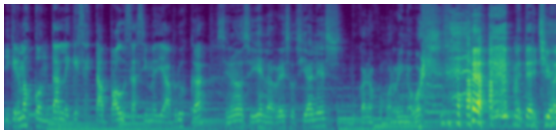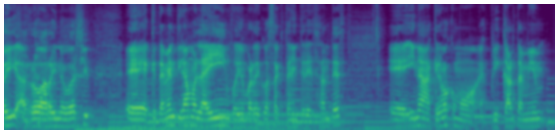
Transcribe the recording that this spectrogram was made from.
y queremos contarle que es esta pausa así media brusca. Si no nos seguís en las redes sociales, búscanos como Reino Worship. Meter chivo ahí, arroba Reino Worship. eh, que también tiramos la info y un par de cosas que están interesantes. Eh, y nada, queremos como explicar también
